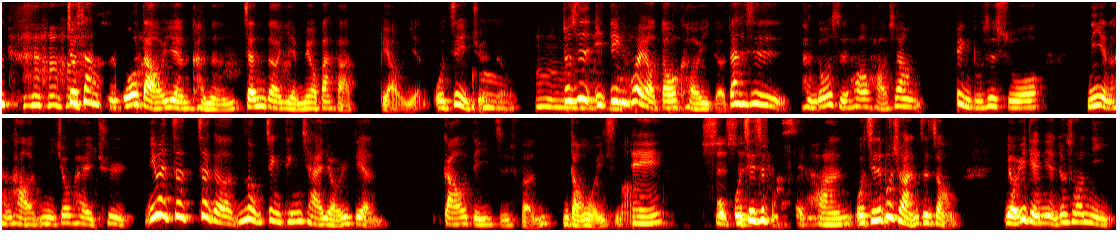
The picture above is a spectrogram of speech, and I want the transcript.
就像很多导演可能真的也没有办法表演，我自己觉得，哦嗯就是一嗯定会有都可以的，但是很多时候好像并不是说你演的很好，你就可以去，因为这这个路径听起来有一点高低之分，你懂我意思吗？哎是我其实不喜欢，我其实不喜欢这种有一点点，就是说你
